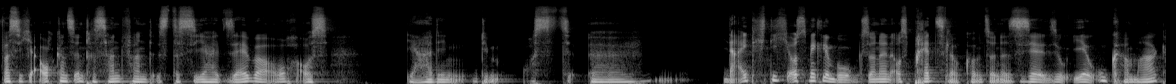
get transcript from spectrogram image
was ich auch ganz interessant fand, ist, dass sie halt selber auch aus ja, den, dem Ost, äh, na, eigentlich nicht aus Mecklenburg, sondern aus Prenzlau kommt, sondern es ist ja so eher Uckermark,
